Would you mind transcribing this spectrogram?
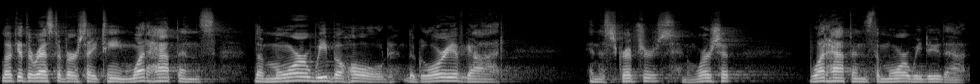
look at the rest of verse 18. What happens the more we behold the glory of God in the scriptures and worship? what happens the more we do that?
